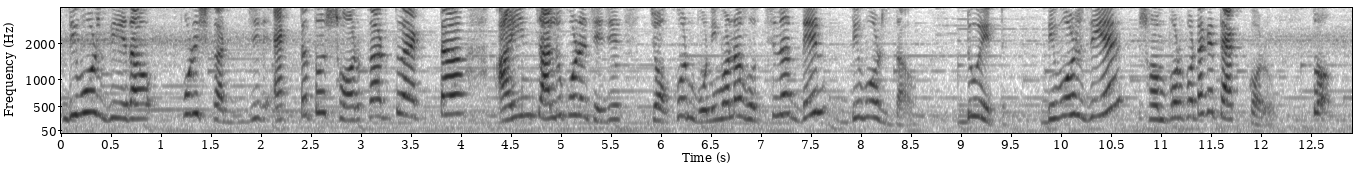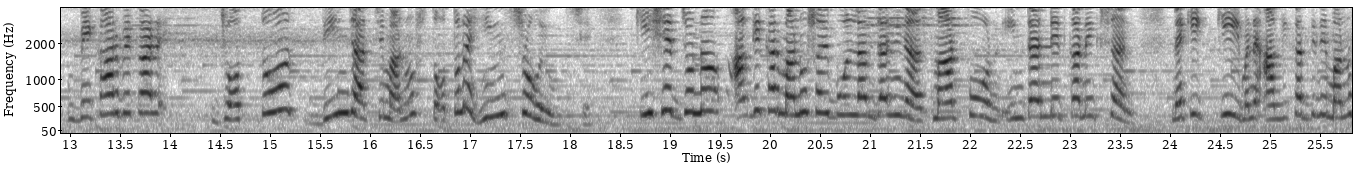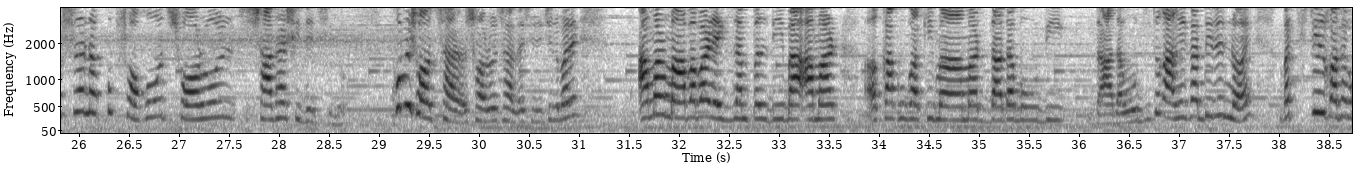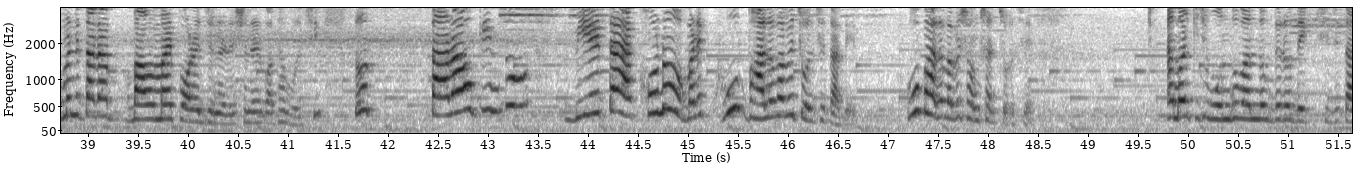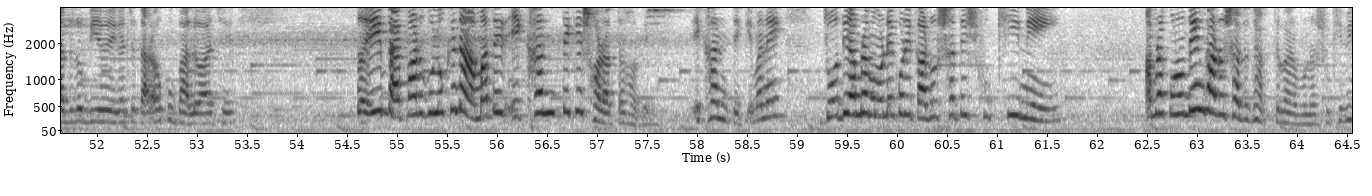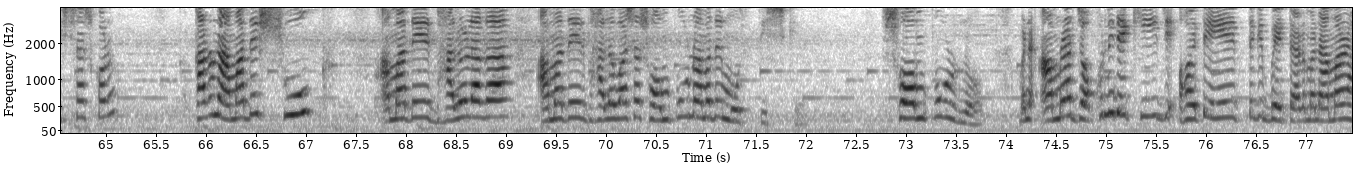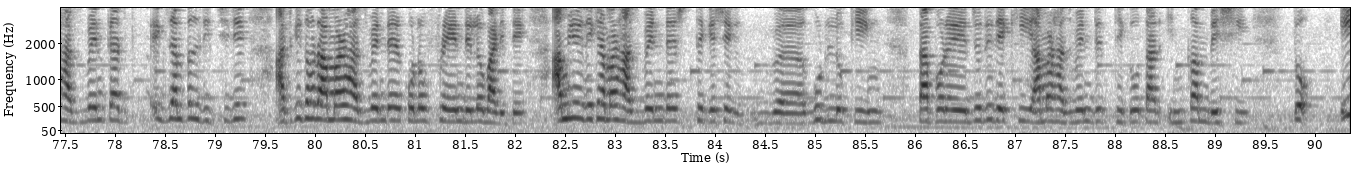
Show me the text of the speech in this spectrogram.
ডিভোর্স দিয়ে দাও। পরিষ্কার যে একটা তো সরকার তো একটা আইন চালু করেছে যে যখন বনিমনা হচ্ছে না দেন ডিভোর্স দাও। ডু ইট ডিভোর্স দিয়ে সম্পর্কটাকে ত্যাগ করো। তো বেকার বেকার যত দিন যাচ্ছে মানুষ, তত না হিংস্র হয়ে উঠছে। কিসের জন্য? আগেকার মানুষ, আমি বললাম, জানি না স্মার্টফোন ইন্টারনেট কানেকশন নাকি কি? মানে আগেকার দিনে মানুষরা না খুব সহজ, সরল সাদা সিধে ছিল। খুবই সহজ সরল সাদা সিধে ছিল। মানে আমার মা বাবার এক্সাম্পল দিই বা আমার কাকু কাকিমা, আমার দাদা বৌদি দাদা বৌদি তো আগেকার দিনের নয় বাট স্টিল কথা মানে তারা বাবা মায়ের পরের জেনারেশনের কথা বলছি। তো তারাও কিন্তু বিয়েটা এখনও মানে খুব ভালোভাবে চলছে তাদের। খুব ভালোভাবে সংসার চলছে। আমার কিছু বন্ধু বান্ধবদেরও দেখছি যে তাদেরও বিয়ে হয়ে গেছে, তারাও খুব ভালো আছে। তো এই ব্যাপারগুলোকে না আমাদের এখান থেকে সরাতে হবে। এখান থেকে। মানে যদি আমরা মনে করি কারোর সাথে সুখী নেই, আমরা কোনোদিন কারোর সাথে থাকতে পারব না। সুখী বিশ্বাস করো। কারণ আমাদের সুখ, আমাদের ভালো লাগা, আমাদের ভালোবাসা সম্পূর্ণ আমাদের মস্তিষ্কে। সম্পূর্ণ। মানে আমরা যখনই দেখি যে হয়তো এর থেকে বেটার মানে আমার হাজব্যান্ডকে আজ এক্সাম্পল দিচ্ছি যে আজকে ধরো আমার হাজব্যান্ডের কোনো ফ্রেন্ড এলো বাড়িতে, আমি যদি দেখি আমার হাজব্যান্ডের থেকে সে গুড লুকিং তারপরে যদি দেখি আমার হাজব্যান্ডের থেকেও তার ইনকাম বেশি, তো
